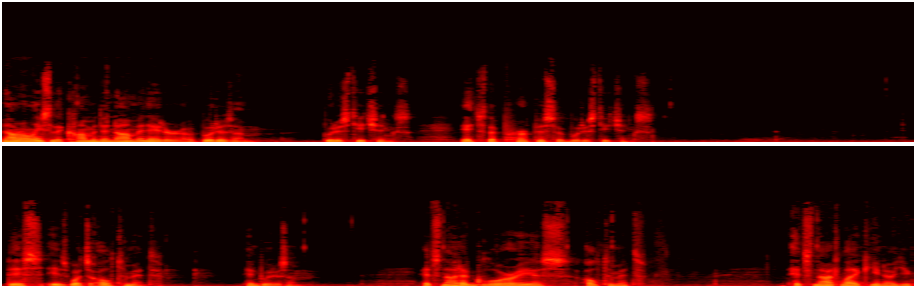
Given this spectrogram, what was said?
Not only is it the common denominator of Buddhism, Buddhist teachings, it's the purpose of Buddhist teachings. This is what's ultimate in Buddhism. It's not a glorious ultimate. It's not like, you know, you,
